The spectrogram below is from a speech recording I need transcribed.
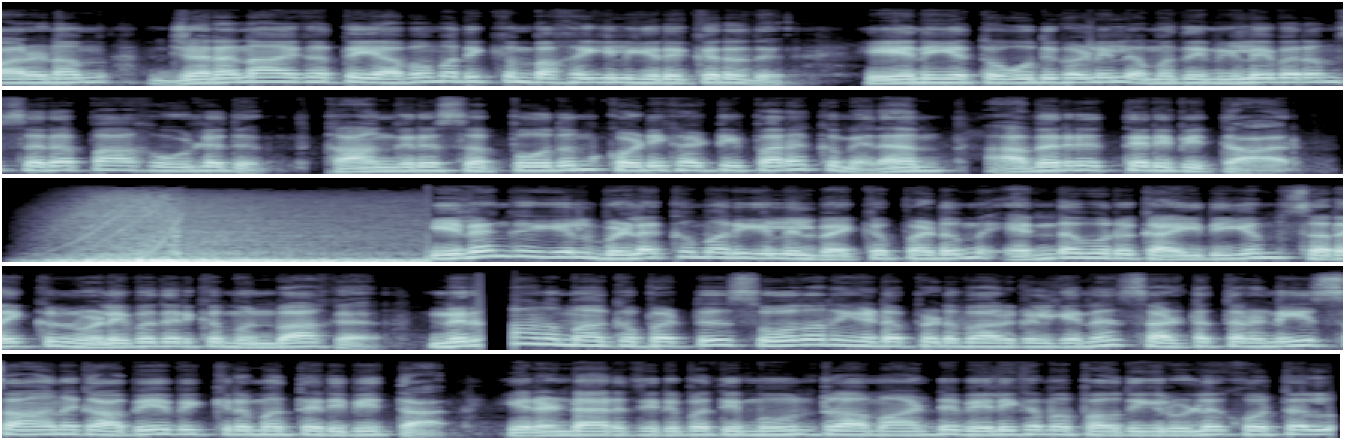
காரணம் ஜனநாயகத்தை அவமதிக்கும் வகையில் இருக்கிறது. ஏனைய தொகுதிகளில் எமது நிலைவரம் சிறப்பாக உள்ளது. காங்கிரஸ் எப்போதும் கொடிகட்டி பறக்கும் என அவர் தெரிவித்தார். இலங்கையில் விளக்கமறியலில் வைக்கப்படும் எந்த ஒரு கைதியும் சிறைக்குள் நுழைவதற்கு முன்பாக நிர்மாணமாக்கப்பட்டு சோதனையிடப்படுவார்கள் என சட்டத்தரணி சானக அபய விக்ரம தெரிவித்தார். இரண்டாயிரத்தி இருபத்தி மூன்றாம் ஆண்டு வெலிகம பகுதியில் உள்ள ஹோட்டல்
